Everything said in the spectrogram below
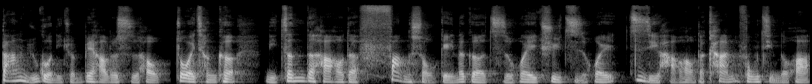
当如果你准备好的时候，作为乘客，你真的好好的放手给那个指挥去指挥，自己好好的看风景的话，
